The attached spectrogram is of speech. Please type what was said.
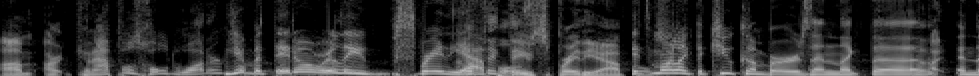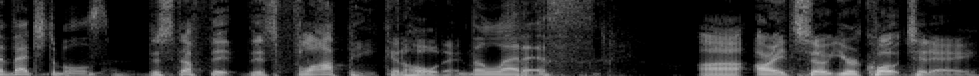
Um, are, can apples hold water? yeah, but they don't really spray the I don't apples. think they spray the apples. it's more like the cucumbers and like the and the vegetables, the stuff that this floppy can hold it. the lettuce. Uh, all right, so your quote today.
